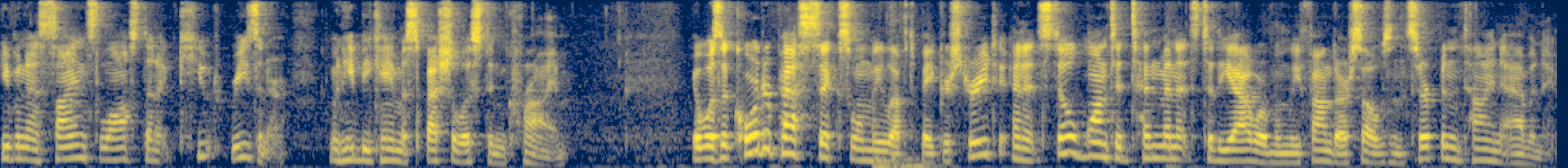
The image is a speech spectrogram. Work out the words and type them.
even as science lost an acute reasoner, when he became a specialist in crime. It was a quarter past six when we left Baker Street, and it still wanted ten minutes to the hour when we found ourselves in Serpentine Avenue.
